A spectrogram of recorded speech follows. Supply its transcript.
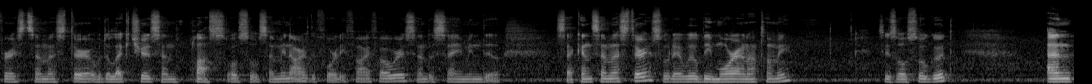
first semester of the lectures and plus also seminars, the 45 hours, and the same in the second semester. So there will be more anatomy. This is also good. And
